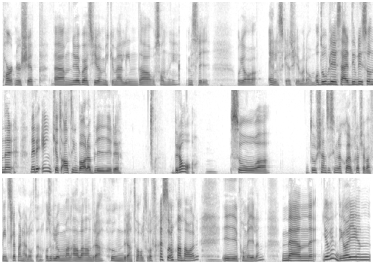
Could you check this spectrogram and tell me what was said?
partnership. Um, nu har jag börjat skriva mycket med Linda och Sonny Misli. Och jag älskar att skriva med dem. Och då blir det så här, det blir så när, när det är enkelt och allting bara blir bra. Mm. Så då känns det så himla självklart så här, varför inte släppa den här låten. Och så glömmer man alla andra hundratals låtar som man har i, på mejlen. Men jag vet inte, jag är i en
